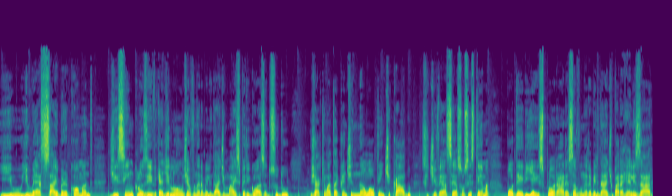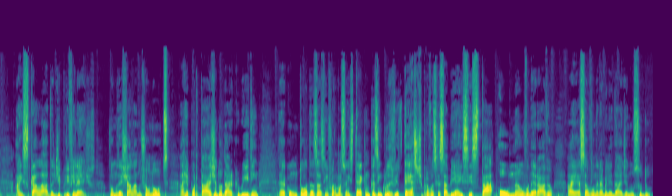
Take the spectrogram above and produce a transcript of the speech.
E o US Cyber Command disse inclusive que é de longe a vulnerabilidade mais perigosa do sudo, já que um atacante não autenticado, se tiver acesso ao sistema, poderia explorar essa vulnerabilidade para realizar a escalada de privilégios. Vamos deixar lá no show notes a reportagem do Dark Reading é, com todas as informações técnicas, inclusive o teste para você saber aí se está ou não vulnerável a essa vulnerabilidade no sudo.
